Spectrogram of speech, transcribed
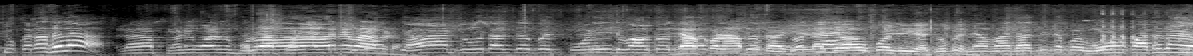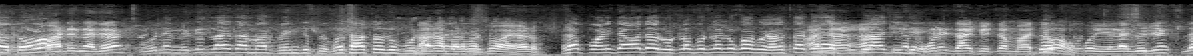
શું કરો છો લ્યા અલા, પોણી વાળું બોલવા પોણી હાલતા નહીં વાળા જોતા તો ભાઈ પોણી જ વાળતો અલા, પણ આ તારા બધા પર જો એલા જેવા ઉકોઈ જઈએ, જો કે. લ્યા, વાત સાચી પણ હું પાટણ આવ્યો તો પાટે ના જા. મને મેં કીધું લાય તા ભેગો થતો હતો ના, ના, બરાબર છો, આ હેડો. એટલે પાણી જવા તો રોટલા બોટલા નું કોઈ વ્યવસ્થા કરે આ- આ- દે પોણી જાય એટલે માર જેવા ઉકોઈ એલા જોજે. લે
